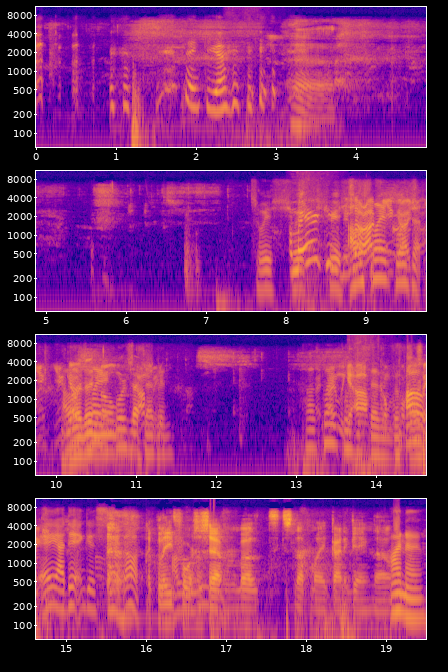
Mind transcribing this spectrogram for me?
Thank you guys. Uh, Swish, American. swish. I was playing for you guys. Forza. You, you I guys was can playing all Forza stand me. 7. I was playing Forza 7 before. Oh, hey, I didn't get stuck. I played Forza 7, but it's not my kind of game now. I know.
